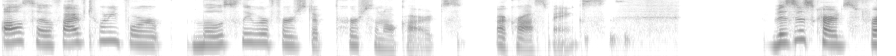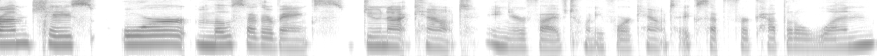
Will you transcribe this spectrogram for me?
also 524 mostly refers to personal cards across banks. Business cards from Chase or most other banks do not count in your 524 count except for Capital One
